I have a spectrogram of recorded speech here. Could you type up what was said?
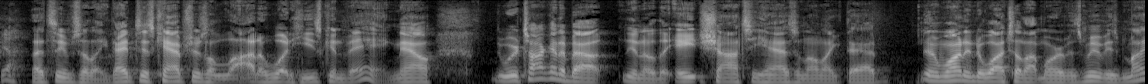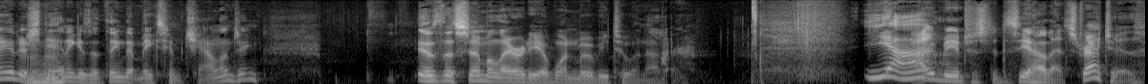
Yeah. that seems to like that just captures a lot of what he's conveying. Now we're talking about you know the eight shots he has and all like that, and wanting to watch a lot more of his movies. My understanding is the thing that makes him challenging is the similarity of one movie to another. Yeah, I'd be interested to see how that stretches.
